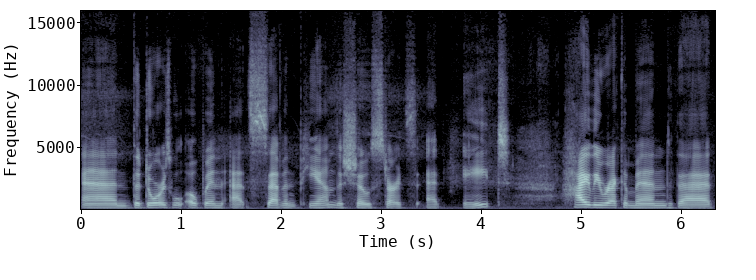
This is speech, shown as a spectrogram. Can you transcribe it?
and the doors will open at 7 p.m. The show starts at 8. Highly recommend that,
